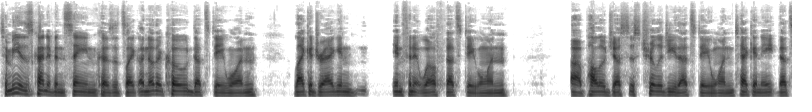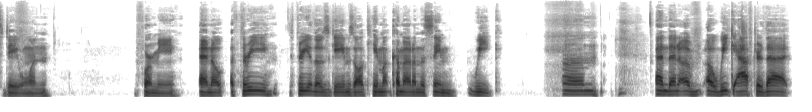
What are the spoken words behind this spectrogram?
to me, this is kind of insane because it's like another code that's day one, like a Dragon, Infinite Wealth that's day one, uh, Apollo Justice trilogy that's day one, Tekken Eight that's day one for me, and uh, three three of those games all came out come out on the same week. Um, and then a, a week after that,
